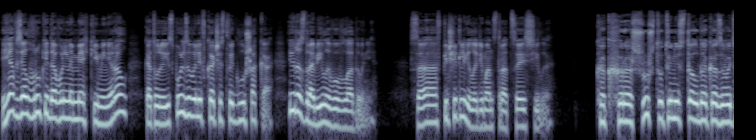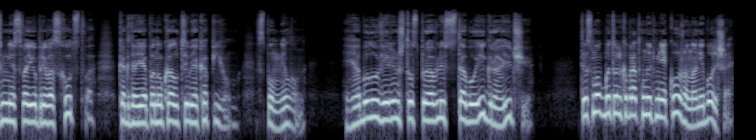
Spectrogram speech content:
Я взял в руки довольно мягкий минерал, который использовали в качестве глушака, и раздробил его в ладони. Са впечатлила демонстрация силы. «Как хорошо, что ты не стал доказывать мне свое превосходство, когда я понукал тебя копьем», — вспомнил он. «Я был уверен, что справлюсь с тобой играючи». «Ты смог бы только проткнуть мне кожу, но не больше».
